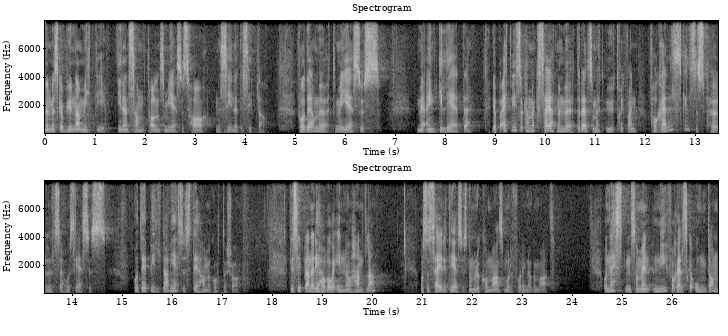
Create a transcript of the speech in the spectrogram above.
Men vi skal begynne midt i, i den samtalen som Jesus har med sine disipler. For der møter vi Jesus med en glede. Ja, På et vis så kan vi si at vi møter det som et uttrykk for en forelskelsesfølelse hos Jesus. Og Det bildet av Jesus det har vi godt å se. Disiplene de har vært inne og handla. Og så sier de til Jesus nå må du komme så må du få deg noe mat. Og Nesten som en nyforelska ungdom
